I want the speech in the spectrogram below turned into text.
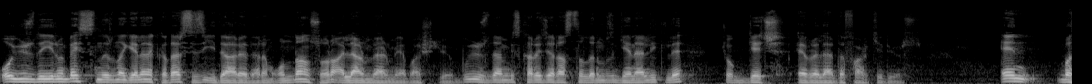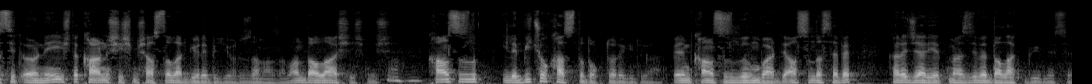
o %25 sınırına gelene kadar sizi idare eder ama ondan sonra alarm vermeye başlıyor. Bu yüzden biz karaciğer hastalarımızı genellikle çok geç evrelerde fark ediyoruz. En basit örneği işte karnı şişmiş hastalar görebiliyoruz zaman zaman. Dalağı şişmiş. Kansızlık ile birçok hasta doktora gidiyor. Benim kansızlığım var diye. Aslında sebep karaciğer yetmezliği ve dalak büyümesi.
